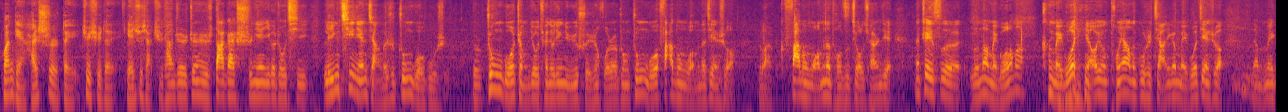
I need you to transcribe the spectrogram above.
观点还是得继续的延续下去你。看，这是真是大概十年一个周期。零七年讲的是中国故事，就是中国拯救全球经济于水深火热中，中国发动我们的建设，是吧？发动我们的投资，救了全世界。那这次轮到美国了吗？美国也要用同样的故事讲一个美国建设，那 Make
